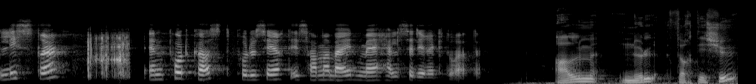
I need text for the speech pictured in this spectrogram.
Listre, en podkast produsert i samarbeid med Helsedirektoratet. Alm 047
